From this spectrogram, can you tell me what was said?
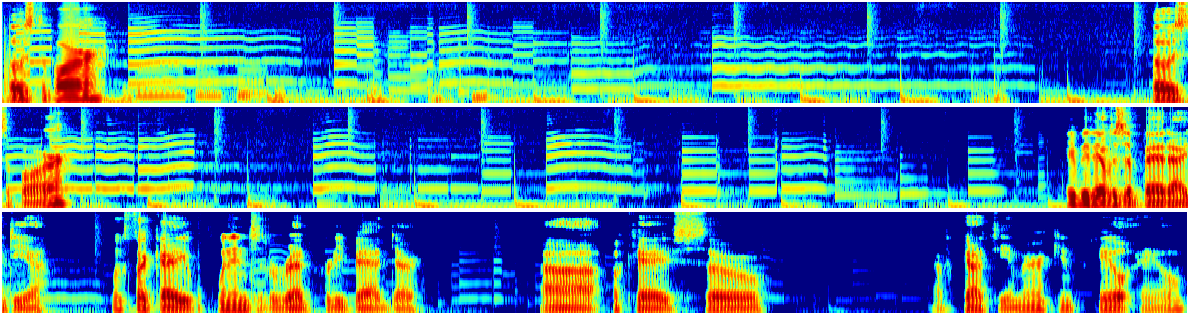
Close the bar? Close the bar. Maybe that was a bad idea. Looks like I went into the red pretty bad there. Uh, okay, so I've got the American Pale Ale.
